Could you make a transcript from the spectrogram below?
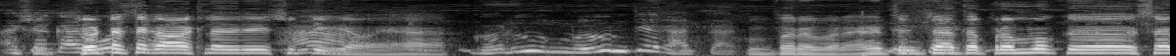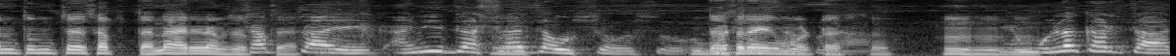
काय छोटस गाव असलं तरी सुखी गाव आहे हा. घडून मिळून ते राहतात. बरोबर आणि तुमचा आता प्रमुख अं, सण तुमचा सप्ताह ना हरिनाम सप्ताह? सप्ताह एक आणि दसऱ्याचा उत्सव असतो. दसरा एक. मोठा असतो. हम्म, हम्म, हे मुलं करतात.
